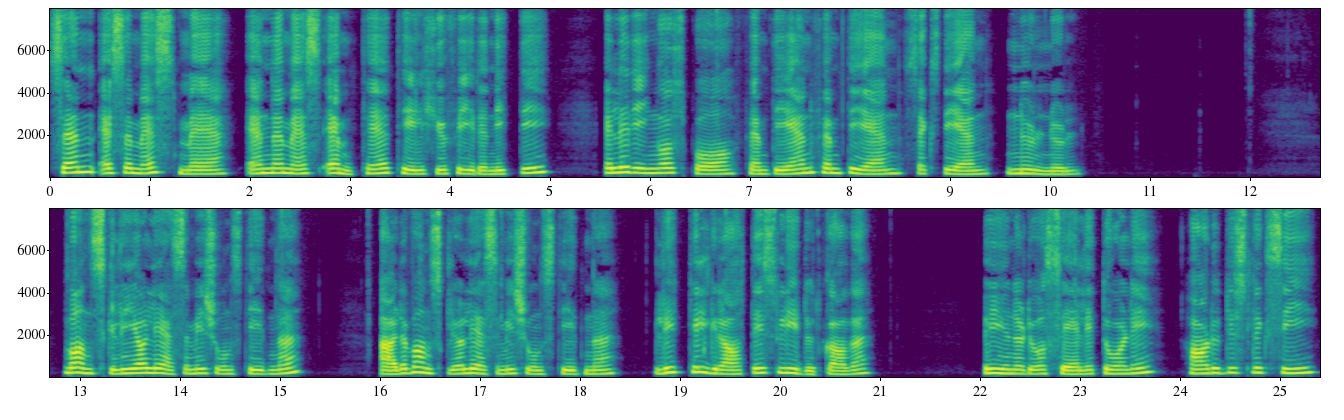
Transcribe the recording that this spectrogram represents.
Send SMS med NMS MT til 2490, eller ring oss på 51 51 61 00. Vanskelig å lese misjonstidene Er det vanskelig å lese misjonstidene, lytt til gratis lydutgave. Begynner du å se litt dårlig? Har du dysleksi?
